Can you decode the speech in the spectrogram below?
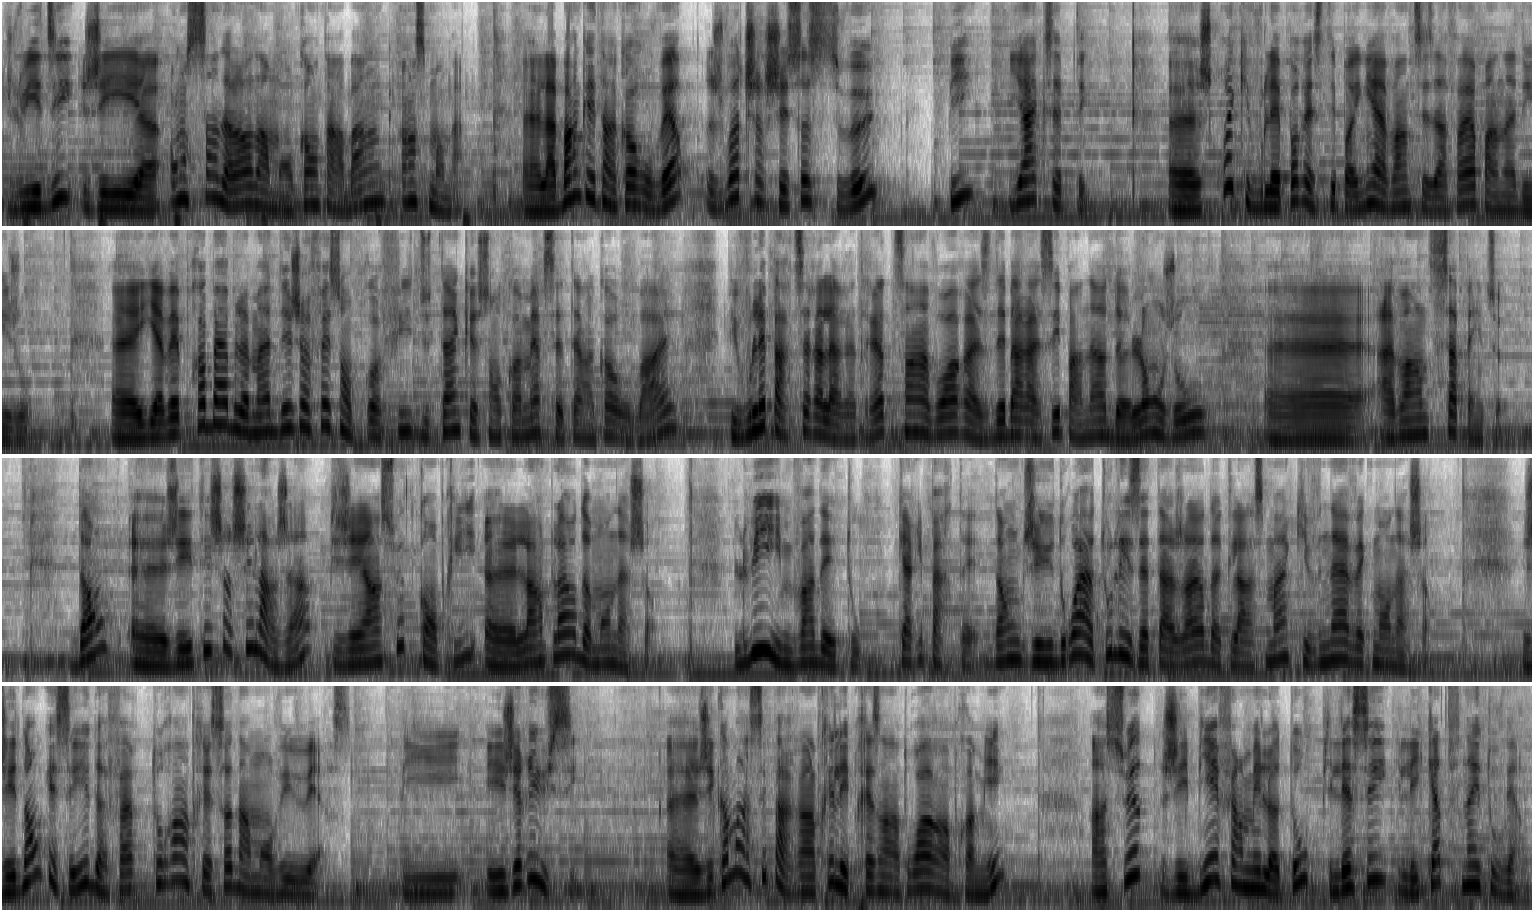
Je lui ai dit j'ai euh, 1100 dollars dans mon compte en banque en ce moment. La banque est encore ouverte, je vais te chercher ça si tu veux. Puis il a accepté. Je crois qu'il voulait pas rester pogné à vendre ses affaires pendant des jours. Euh, il avait probablement déjà fait son profit du temps que son commerce était encore ouvert, puis voulait partir à la retraite sans avoir à se débarrasser pendant de longs jours euh, à vendre sa peinture. Donc, euh, j'ai été chercher l'argent, puis j'ai ensuite compris euh, l'ampleur de mon achat. Lui, il me vendait tout, car il partait. Donc, j'ai eu droit à tous les étagères de classement qui venaient avec mon achat. J'ai donc essayé de faire tout rentrer ça dans mon VUS. Puis, et j'ai réussi. Euh, j'ai commencé par rentrer les présentoirs en premier. Ensuite, j'ai bien fermé l'auto puis laissé les quatre fenêtres ouvertes.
